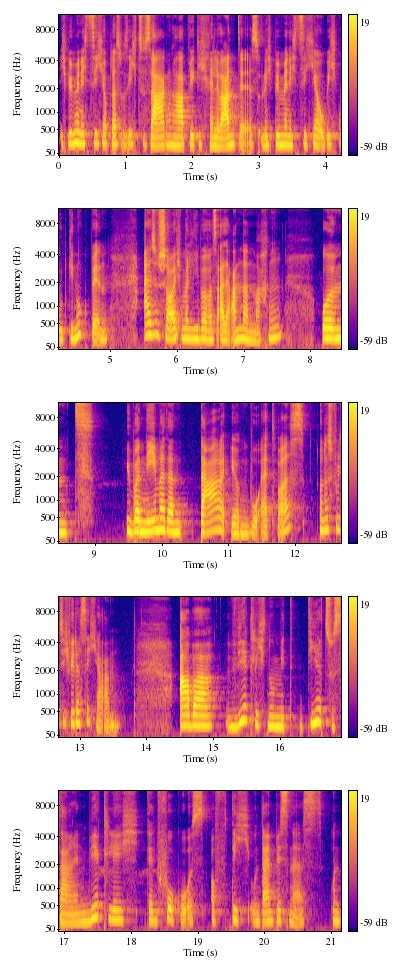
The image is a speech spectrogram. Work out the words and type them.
Ich bin mir nicht sicher, ob das, was ich zu sagen habe, wirklich relevant ist oder ich bin mir nicht sicher, ob ich gut genug bin. Also schaue ich mal lieber, was alle anderen machen und übernehme dann da irgendwo etwas und das fühlt sich wieder sicher an. Aber wirklich nur mit dir zu sein, wirklich den Fokus auf dich und dein Business und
